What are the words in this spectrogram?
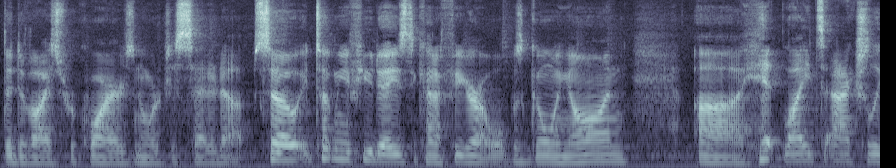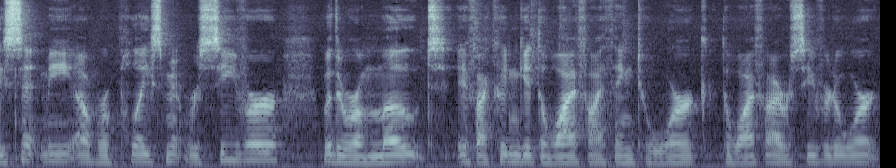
the device requires in order to set it up. So it took me a few days to kind of figure out what was going on. Uh, Hitlights actually sent me a replacement receiver with a remote if I couldn't get the Wi-Fi thing to work, the Wi-Fi receiver to work.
